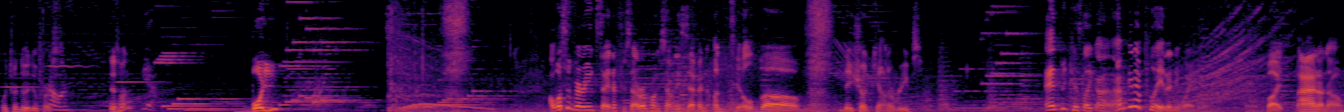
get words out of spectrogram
Which one do we do first? One. This one? Yeah. Boy! I wasn't very excited for Cyberpunk 77 until the they showed Keanu Reeves. And because, like, I, I'm gonna play it anyway. But, I don't know.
